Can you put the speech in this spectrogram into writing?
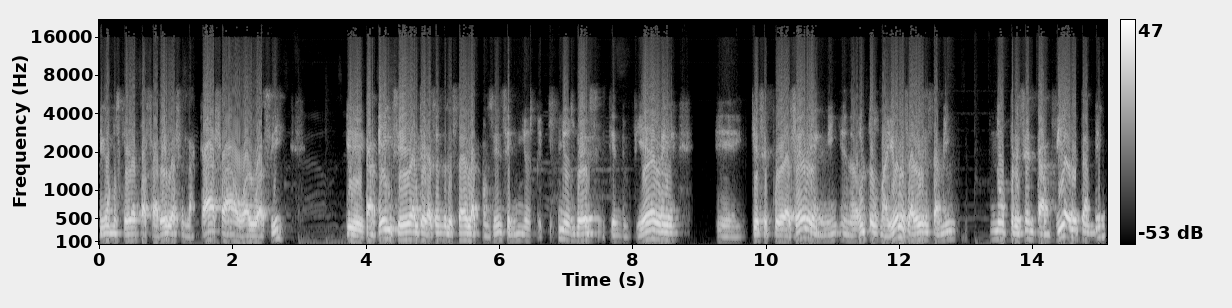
digamos que haya pasarelas en la casa o algo así También si hay alteración del estado de la conciencia en niños pequeños, ver si tienen fiebre, eh, qué se puede hacer en, en adultos mayores, a veces también no presentan fiebre también,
